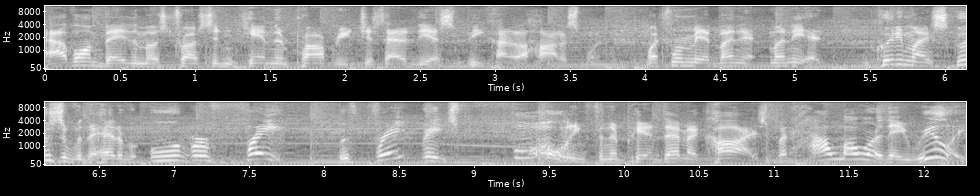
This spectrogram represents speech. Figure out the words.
Avalon Bay, the most trusted, and Camden Property just added the S&P, kind of the hottest one. Much more money ahead, including my exclusive with the head of Uber Freight. With freight rates falling from the pandemic highs, but how low are they really?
